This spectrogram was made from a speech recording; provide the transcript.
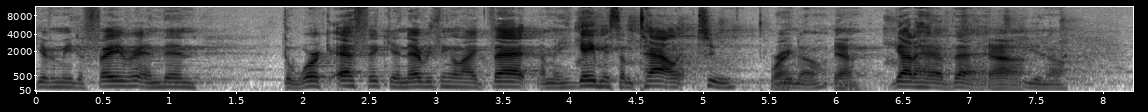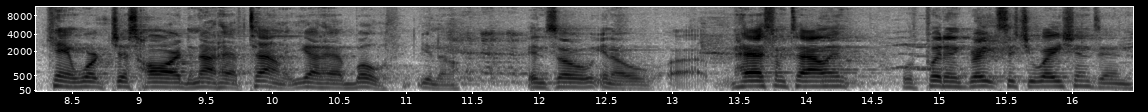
giving me the favor. And then the work ethic and everything like that. I mean, he gave me some talent too. Right, You know, yeah. Gotta have that. Yeah. You know, can't work just hard and not have talent. You gotta have both. You know, and so you know, uh, had some talent, was put in great situations, and,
